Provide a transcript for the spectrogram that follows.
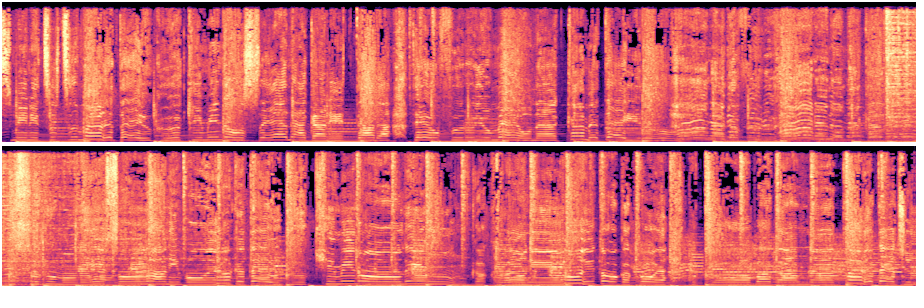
霞に包まれてゆく君の背中にただ手を振る夢を眺めている。花が降る春の中で薄雲に空にぼやけてゆく君の輪郭匂いとか声言葉が流れて散る。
